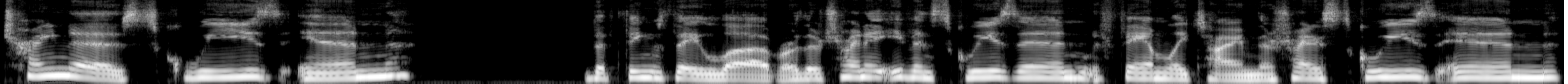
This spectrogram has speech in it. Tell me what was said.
trying to squeeze in the things they love or they're trying to even squeeze in family time they're trying to squeeze in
